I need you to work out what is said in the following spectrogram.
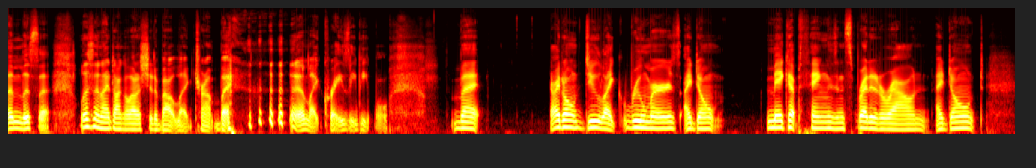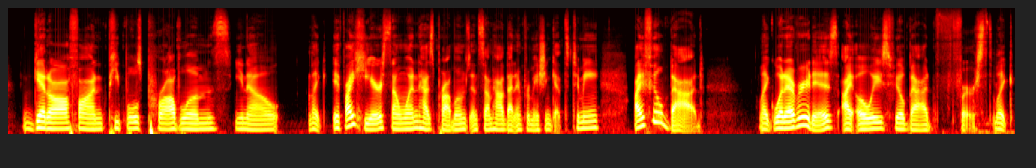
and Lissa. Listen, I talk a lot of shit about like Trump, but and like crazy people. But I don't do like rumors. I don't make up things and spread it around. I don't get off on people's problems, you know. Like if I hear someone has problems and somehow that information gets to me, I feel bad. Like whatever it is, I always feel bad first. Like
